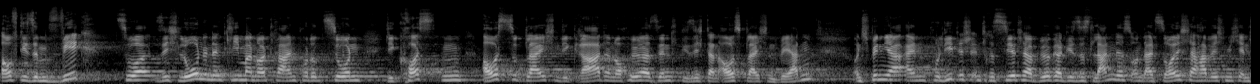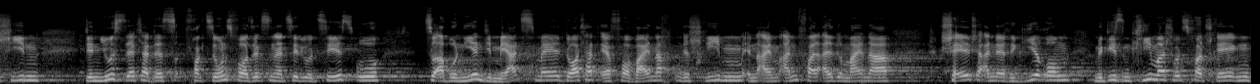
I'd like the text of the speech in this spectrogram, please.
auf diesem Weg zur sich lohnenden klimaneutralen Produktion die Kosten auszugleichen, die gerade noch höher sind, die sich dann ausgleichen werden. Und ich bin ja ein politisch interessierter Bürger dieses Landes und als solcher habe ich mich entschieden, den Newsletter des Fraktionsvorsitzenden der CDU-CSU zu abonnieren, die Märzmail. Dort hat er vor Weihnachten geschrieben, in einem Anfall allgemeiner Schelte an der Regierung, mit diesen Klimaschutzverträgen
